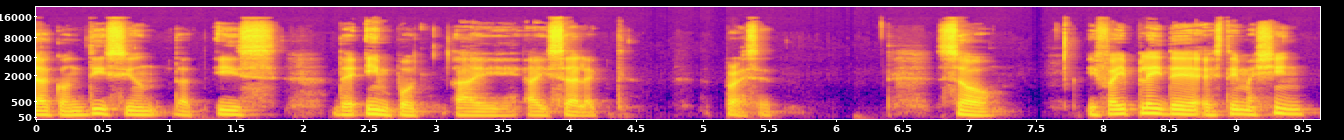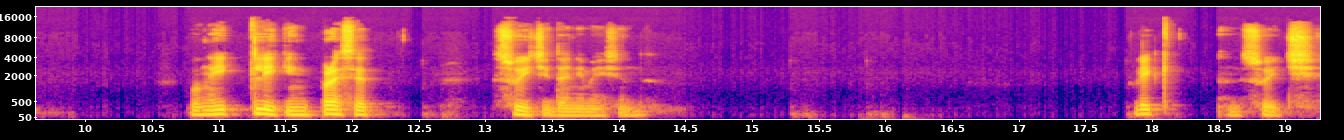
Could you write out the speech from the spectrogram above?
a condition that is the input I, I select, preset. So if I play the state machine, when I click in preset, switch the animation. click and switch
